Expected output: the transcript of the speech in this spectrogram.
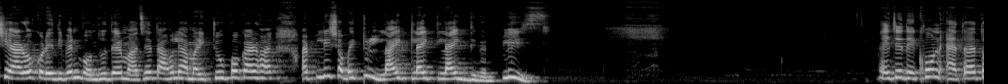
শেয়ারও করে দিবেন বন্ধুদের মাঝে, তাহলে আমার একটু উপকার হয়। আর প্লিজ সবাই একটু লাইক লাইক লাইক দিবেন প্লিজ এই যে দেখুন, এত এত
